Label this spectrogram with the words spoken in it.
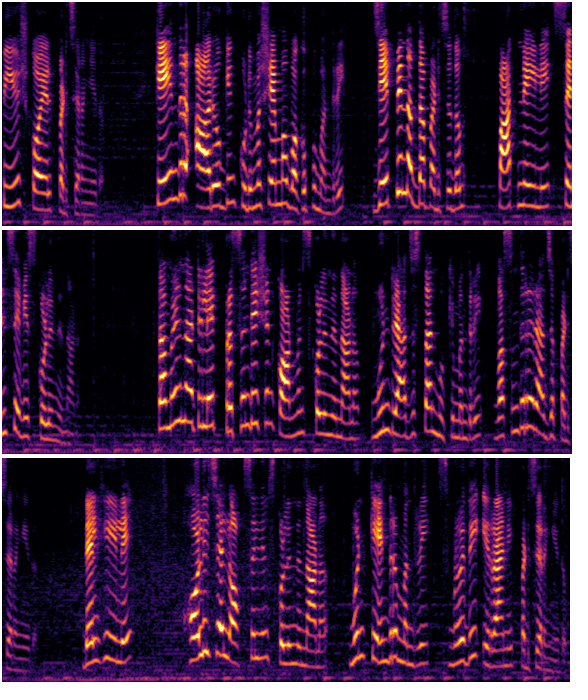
പീയൂഷ് ഗോയൽ പഠിച്ചിറങ്ങിയത്. കേന്ദ്ര ആരോഗ്യം കുടുംബക്ഷേമ വകുപ്പ് മന്ത്രി ജെ പി നദ്ദ പഠിച്ചതും പാറ്റ്നയിലെ സെന്റ് സേവിയർ സ്കൂളിൽ നിന്നാണ്. തമിഴ്നാട്ടിലെ പ്രസന്റേഷൻ കോൺവെന്റ് സ്കൂളിൽ നിന്നാണ് മുൻ രാജസ്ഥാൻ മുഖ്യമന്ത്രി വസുന്ധര രാജ പഠിച്ചിറങ്ങിയത്. ഡൽഹിയിലെ ഹോളി ചൈൽഡ് ഓക്സിലിയൻ സ്കൂളിൽ നിന്നാണ് മുൻ കേന്ദ്രമന്ത്രി സ്മൃതി ഇറാനി പഠിച്ചിറങ്ങിയതും.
